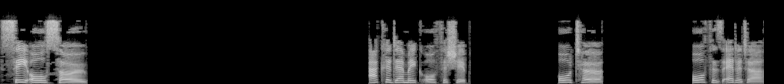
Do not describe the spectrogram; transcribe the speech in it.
See also Academic authorship Auteur Author's editor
